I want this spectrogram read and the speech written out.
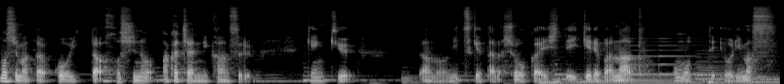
もしまたこういった星の赤ちゃんに関する研究、あの見つけたら紹介していければなと思っております。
